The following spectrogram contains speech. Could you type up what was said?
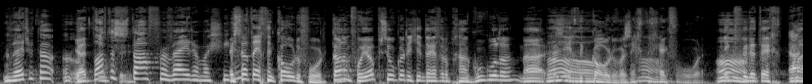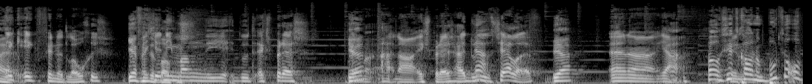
Weet het nou? Een, Ja, wat een dat- staafverwijdermachine? Er staat echt een code voor. Ik kan hem voor je opzoeken, dat je er even op gaat googlen. Maar er is echt een Wow. code. was echt Oh. gek voor woorden. Oh. Ik vind het echt... Ja, maar ik, ik vind het logisch. vindt Weet het je, die logisch? man die doet expres. Ja? Maar, ah, nou, expres. Hij doet Ja. het zelf. Ja? En eh, ja. Oh, er zit gewoon een boete op.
